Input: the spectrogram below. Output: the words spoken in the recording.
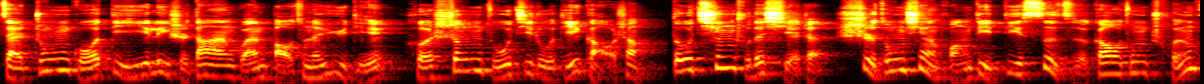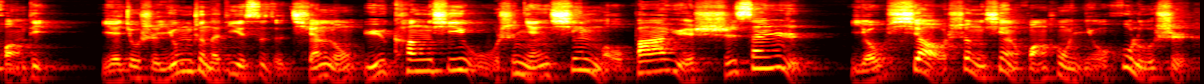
在中国第一历史档案馆保存的玉牒和生卒记录底稿上，都清楚地写着世宗宪皇帝第四子高宗纯皇帝，也就是雍正的第四子乾隆，于康熙五十年辛卯八月十三日，由孝圣宪皇后钮祜禄氏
